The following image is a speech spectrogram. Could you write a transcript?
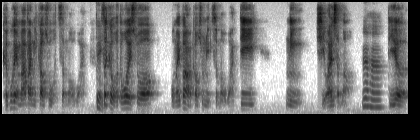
可不可以麻烦你告诉我怎么玩？对，这个我都会说，我没办法告诉你怎么玩。第一，你喜欢什么？嗯哼。第二。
